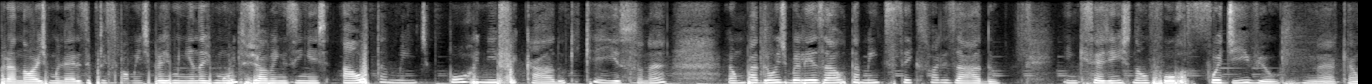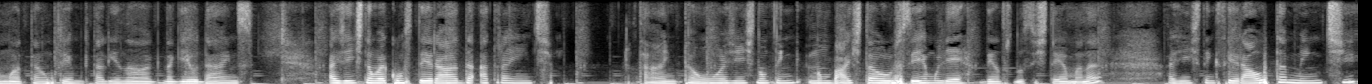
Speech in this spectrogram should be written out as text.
para nós mulheres e principalmente para as meninas muito jovenzinhas altamente pornificado. O que, que é isso, né? É um padrão de beleza altamente sexualizado, em que se a gente não for fodível, né, que é uma, até um termo que está ali na, na Gayle Dines, a gente não é considerada atraente. Tá, então a gente não tem, não basta ser mulher dentro do sistema, né? A gente tem que ser altamente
